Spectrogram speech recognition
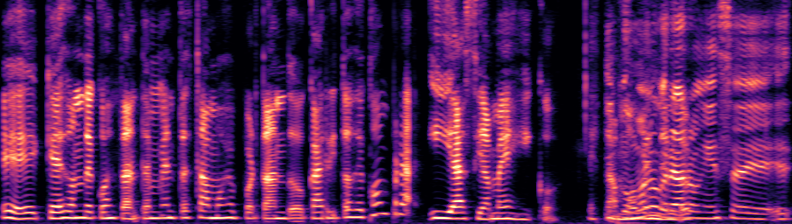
eh, que es donde constantemente estamos exportando carritos de compra y hacia México. Estamos ¿Cómo lograron ese?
